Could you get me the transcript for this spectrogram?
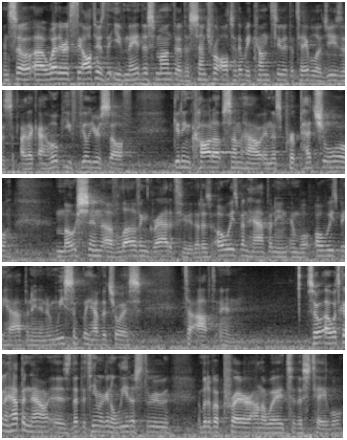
And so, uh, whether it's the altars that you've made this month or the central altar that we come to at the table of Jesus, I, like, I hope you feel yourself getting caught up somehow in this perpetual motion of love and gratitude that has always been happening and will always be happening, and we simply have the choice to opt in. So, uh, what's going to happen now is that the team are going to lead us through a bit of a prayer on the way to this table.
